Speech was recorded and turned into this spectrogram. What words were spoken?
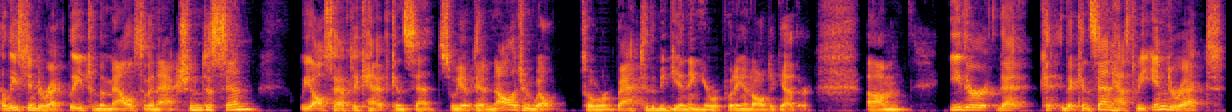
at least indirectly, to the malice of an action to sin, we also have to have consent. So we have to have knowledge and will. So we're back to the beginning here. We're putting it all together. Um, either that the consent has to be indirect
